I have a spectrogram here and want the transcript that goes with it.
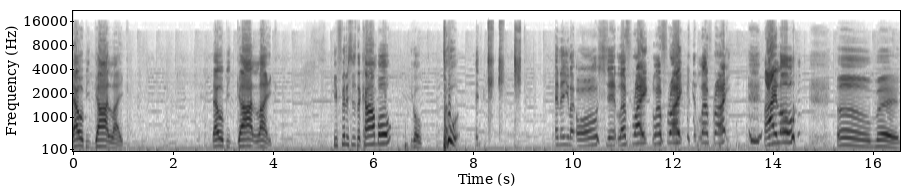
That would be godlike. That would be godlike. He finishes the combo. You go, and then you're like, oh shit, left, right, left, right, left, right, high, low. Oh man,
